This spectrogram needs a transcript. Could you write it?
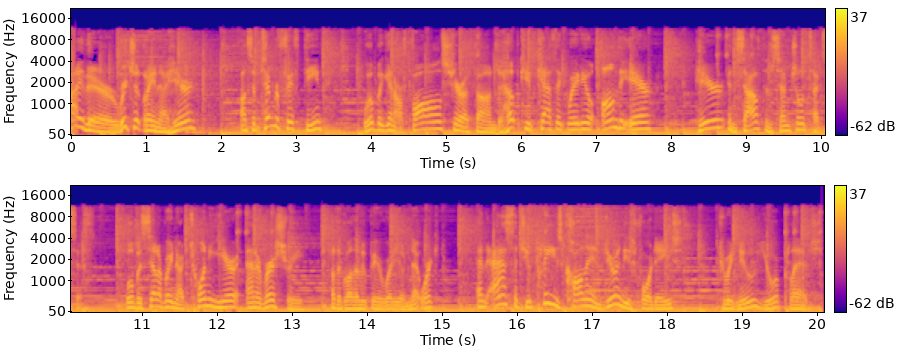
Hi there, Richard Reyna here. On September 15th, we'll begin our fall share-a-thon to help keep Catholic radio on the air here in South and Central Texas. We'll be celebrating our 20 year anniversary of the Guadalupe Radio Network and ask that you please call in during these four days to renew your pledge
